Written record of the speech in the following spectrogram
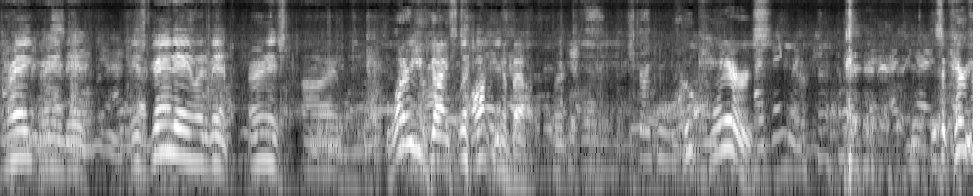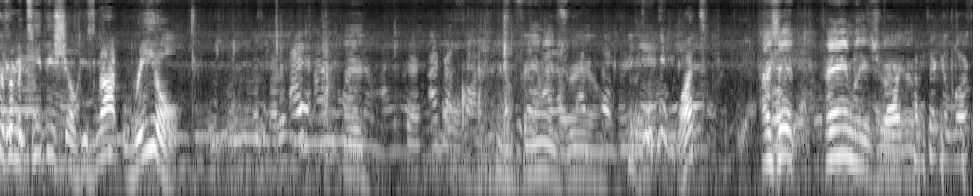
great granddad, his granddad would have been Ernest R. What are you guys talking about? Who cares? He's a character from a TV show. He's not real. You know, family's real. What? I said family's real. Come take a look.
